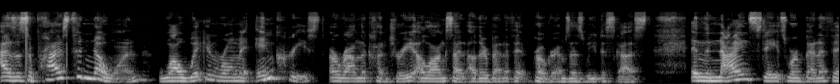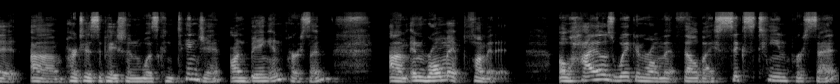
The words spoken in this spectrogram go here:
As a surprise to no one, while WIC enrollment increased around the country alongside other benefit programs, as we discussed, in the nine states where benefit um, participation was contingent on being in person, um, enrollment plummeted. Ohio's WIC enrollment fell by 16%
